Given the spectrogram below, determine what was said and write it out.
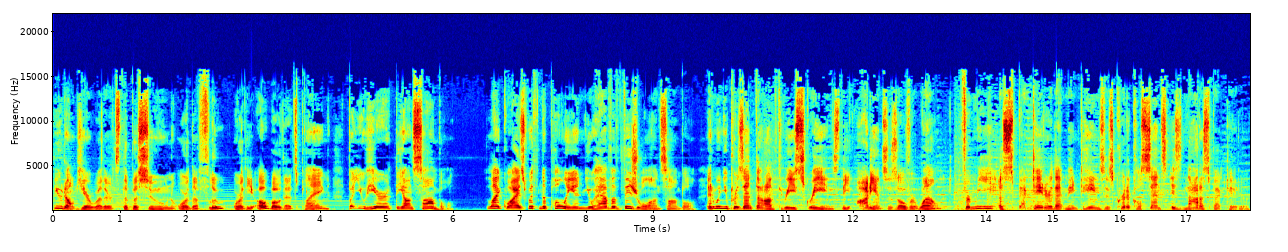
you don't hear whether it's the bassoon or the flute or the oboe that's playing, but you hear the ensemble. Likewise, with Napoleon, you have a visual ensemble, and when you present that on three screens, the audience is overwhelmed. For me, a spectator that maintains his critical sense is not a spectator.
